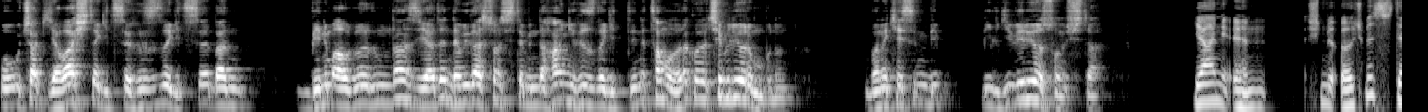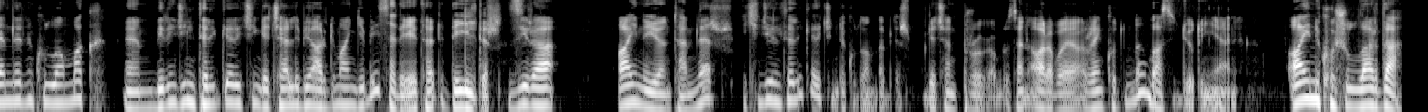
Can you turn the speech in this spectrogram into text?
o uçak yavaş da gitse, hızlı da gitse ben benim algıladığımdan ziyade navigasyon sisteminde hangi hızla gittiğini tam olarak ölçebiliyorum bunun. Bana kesin bir bilgi veriyor sonuçta. Yani şimdi ölçme sistemlerini kullanmak birinci nitelikler için geçerli bir argüman gibi ise de yeterli değildir. Zira aynı yöntemler ikinci nitelikler için de kullanılabilir. Geçen programda sen arabaya renk kodundan bahsediyordun yani. Aynı koşullarda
